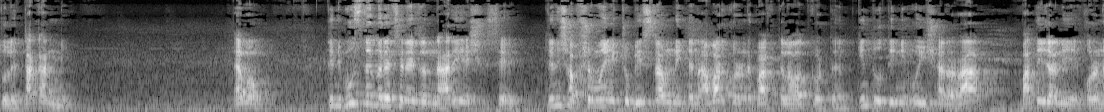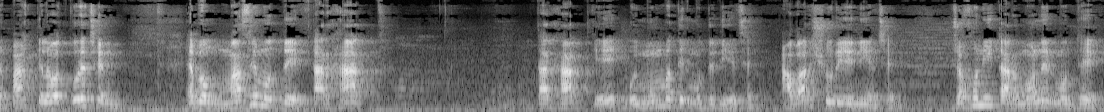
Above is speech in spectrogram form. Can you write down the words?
তুলে তাকাননি। এবং তিনি বুঝতে পেরেছেন একজন নারী এসেছে। তিনি সবসময় একটু বিশ্রাম নিতেন, আবার কোরআনে পাক তেলাওয়াত করতেন। কিন্তু তিনি ওই সারা রাত বাতি জ্বালিয়ে করণে পাক তেলাওয়াত করেছেন এবং মাঝে মধ্যে তার হাত, তার হাতকে ওই মোমবাতির মধ্যে দিয়েছেন, আবার সরিয়ে নিয়েছেন। যখনই তার মনের মধ্যে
